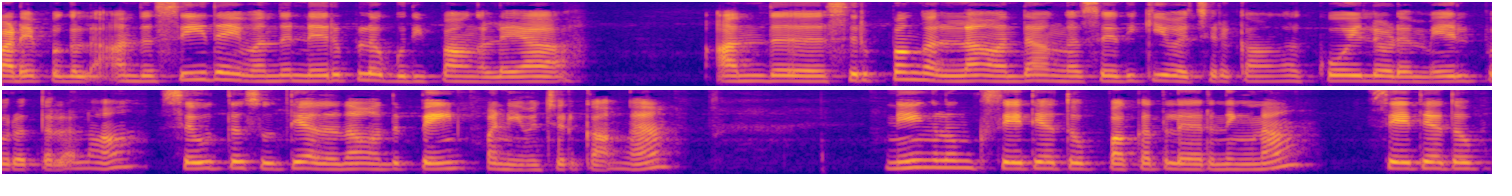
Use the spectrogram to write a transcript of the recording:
படைப்புகள் அந்த சீதை வந்து நெருப்பில் குதிப்பாங்க இல்லையா? அந்த சிற்பங்கள்லாம் வந்து அங்கே செதுக்கி வச்சுருக்காங்க கோயிலோட மேல்புறத்துலலாம். செவுத்தை சுற்றி அதை தான் வந்து பெயிண்ட் பண்ணி வச்சுருக்காங்க. நீங்களும் சேத்தியாத்தோப்பு பக்கத்தில் இருந்தீங்கன்னா சேத்தியாத்தோப்பு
